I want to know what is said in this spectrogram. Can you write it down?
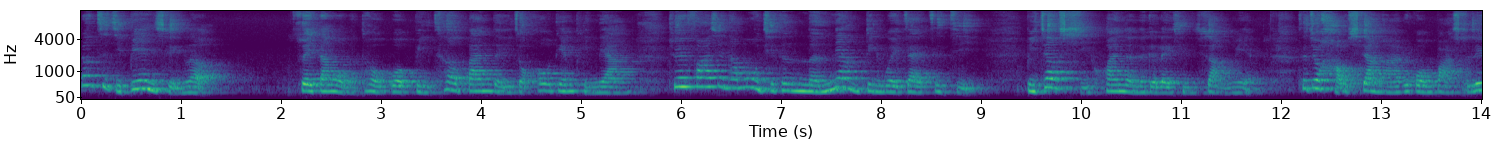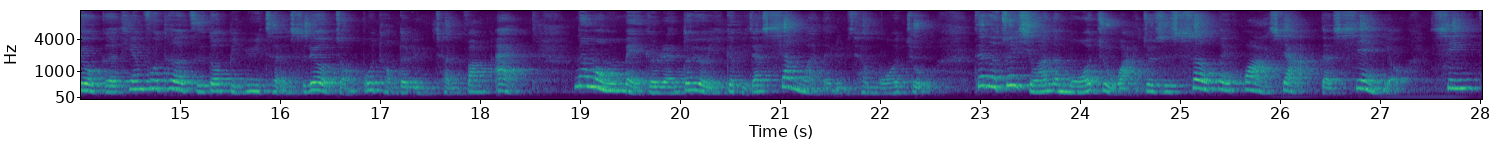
让自己变形了。所以，当我们透过比测般的一种后天评量，就会发现他目前的能量定位在自己比较喜欢的那个类型上面。这就好像啊，如果我们把十六个天赋特质都比喻成十六种不同的旅程方案，那么我们每个人都有一个比较向往的旅程模组。这个最喜欢的模组啊，就是社会化下的现有心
